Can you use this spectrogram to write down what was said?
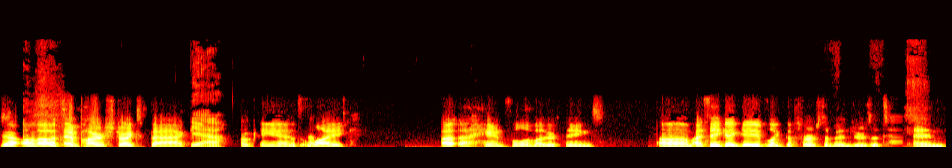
Yeah, Uh, Empire Strikes Back, Yeah. and like a, a handful of other things. Um, I think I gave like the first Avengers a ten.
